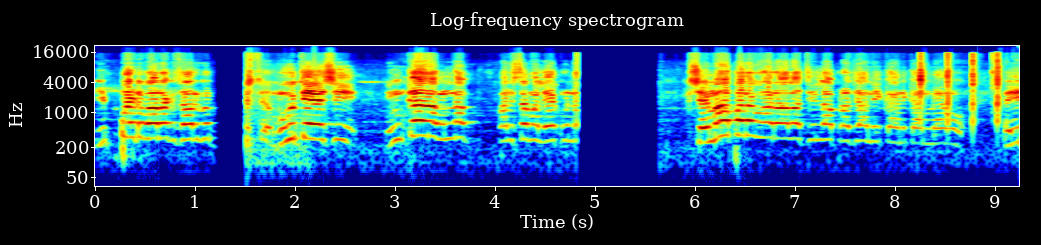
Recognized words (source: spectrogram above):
ఇప్పటి వరకు జరుగు మూతేసి ఇంకా ఉన్న పరిశ్రమ లేకుండా క్షమాపణ కోరాల జిల్లా ప్రజానీకానికి అని మేము ఈ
